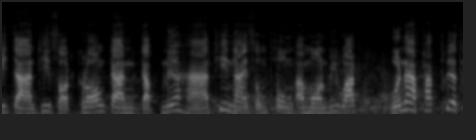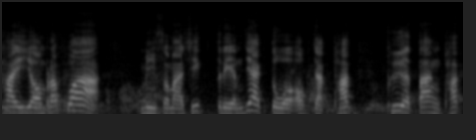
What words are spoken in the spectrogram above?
วิจารณ์ที่สอดคล้องกันกับเนื้อหาที่นายสมพงษ์อมรวิวัฒหัวหน้าพักเพื่อไทยยอมรับว่า มีสมาชิกเตรียมแยกตัวออกจากพักเพื่อตั้งพัก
